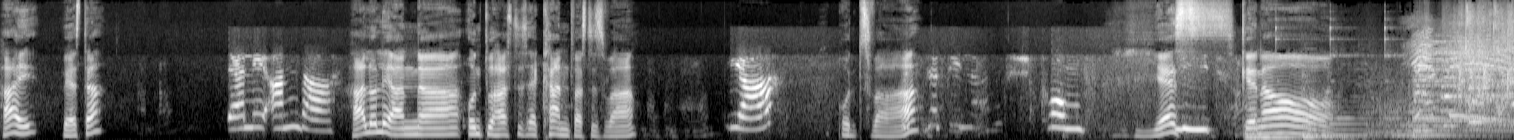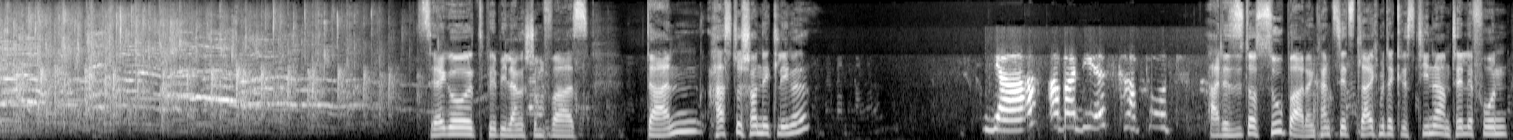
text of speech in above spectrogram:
Hi, wer ist da? der Leander. Hallo Leander. Und du hast es erkannt, was das war? Ja, Und zwar? Langstrumpf. Yes, genau. Sehr gut, Pippi Langstrumpf war's. Dann hast du schon eine Klingel? Ja, aber die ist kaputt. Ah, das ist doch super. Dann kannst du jetzt gleich mit der Christina am Telefon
